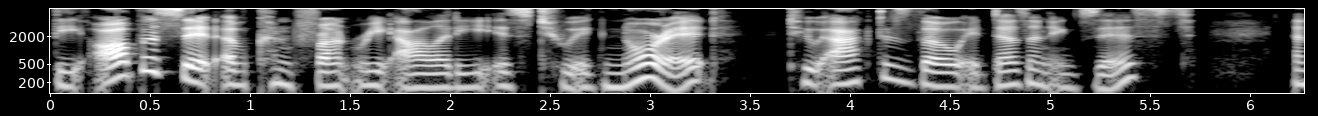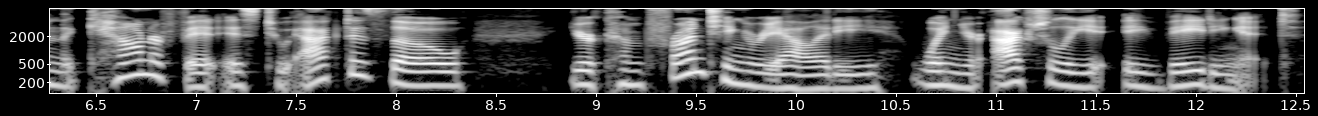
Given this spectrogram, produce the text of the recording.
The opposite of confront reality is to ignore it, to act as though it doesn't exist, and the counterfeit is to act as though you're confronting reality when you're actually evading it.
